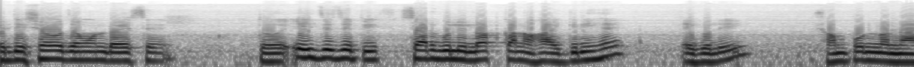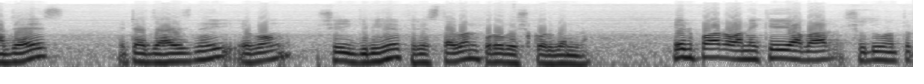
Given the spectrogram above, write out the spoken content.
এদেশেও যেমন রয়েছে, তো এই যে যে পিকচারগুলি লটকানো হয় গৃহে, এগুলি সম্পূর্ণ না জায়েজ এটা জায়েজ নেই এবং সেই গৃহে ফেরেস্তাগণ প্রবেশ করবেন না। এরপর অনেকেই আবার শুধুমাত্র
